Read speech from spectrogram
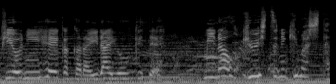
ピオニー陛下から依頼を受けて皆を救出に来ました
